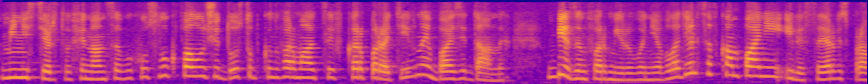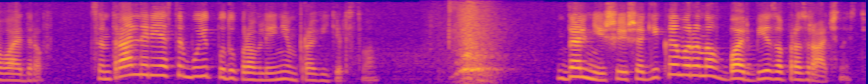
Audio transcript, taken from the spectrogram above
Министерство финансовых услуг получит доступ к информации в корпоративной базе данных без информирования владельцев компаний или сервис-провайдеров. Центральный реестр будет под управлением правительства. Дальнейшие шаги Кэмерона в борьбе за прозрачность.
